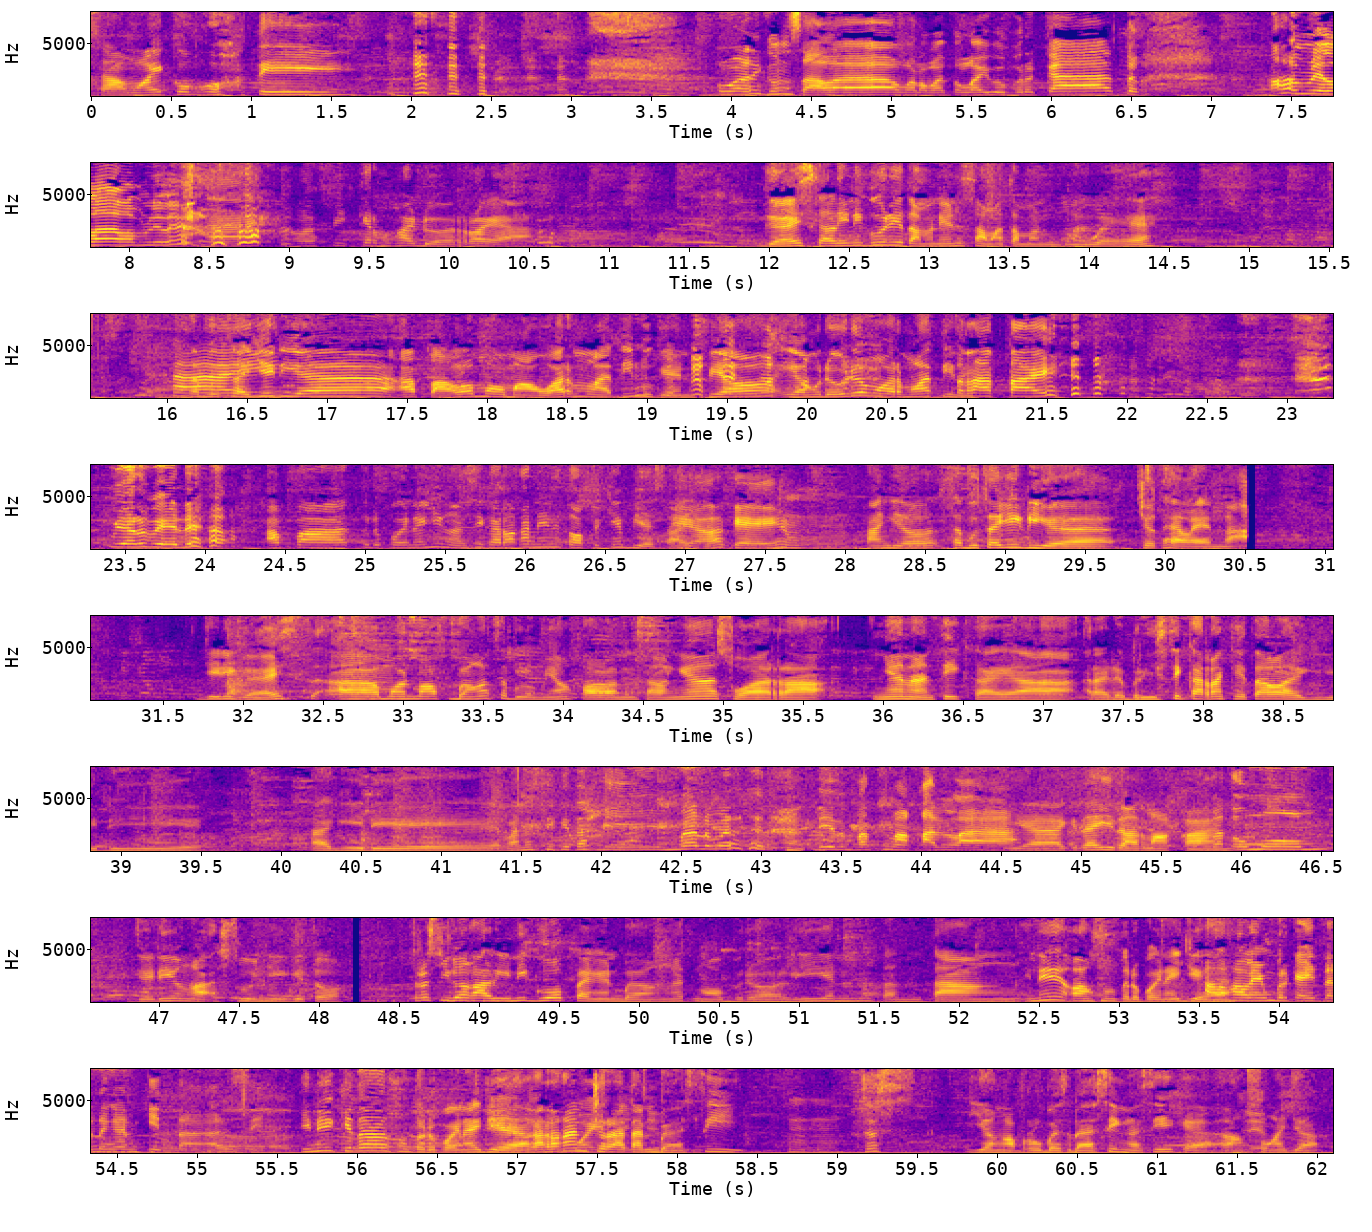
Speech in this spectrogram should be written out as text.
Assalamualaikum Uhti. Waalaikumsalam warahmatullahi wabarakatuh. Alhamdulillah, alhamdulillah. Eh, lo pikir Muhadoro ya? Guys, kali ini gue ditemenin sama teman gue. Sebut saja dia apa? Lo mau mawar melati Bougainville yang udah-udah mawar melati nih. Teratai. Biar beda. Apa to the point aja gak sih? Karena kan ini topiknya biasa aja. Ya, oke. Panggil sebut saja dia Cut Helena. Jadi guys, eh, mohon maaf banget sebelumnya kalau misalnya suaranya nanti kayak rada berisik karena kita lagi di lagi di mana sih kita? Di mana mana? Di tempat makan lah. Ya kita di tempat makan. Tempat umum. Jadi nggak sunyi gitu. Terus juga kali ini gue pengen banget ngobrolin tentang ini langsung to the point aja ya. Hal-hal yang berkaitan dengan kita sih. Ini kita langsung to the point aja ya, karena kan curhatan aja. basi. Mm-mm. Terus ya nggak perlu basa-basi nggak sih kayak langsung aja.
